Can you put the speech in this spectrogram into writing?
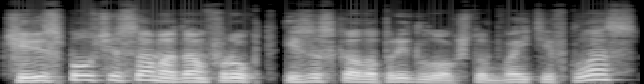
Через полчаса мадам Фрукт изыскала предлог, чтобы войти в класс,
